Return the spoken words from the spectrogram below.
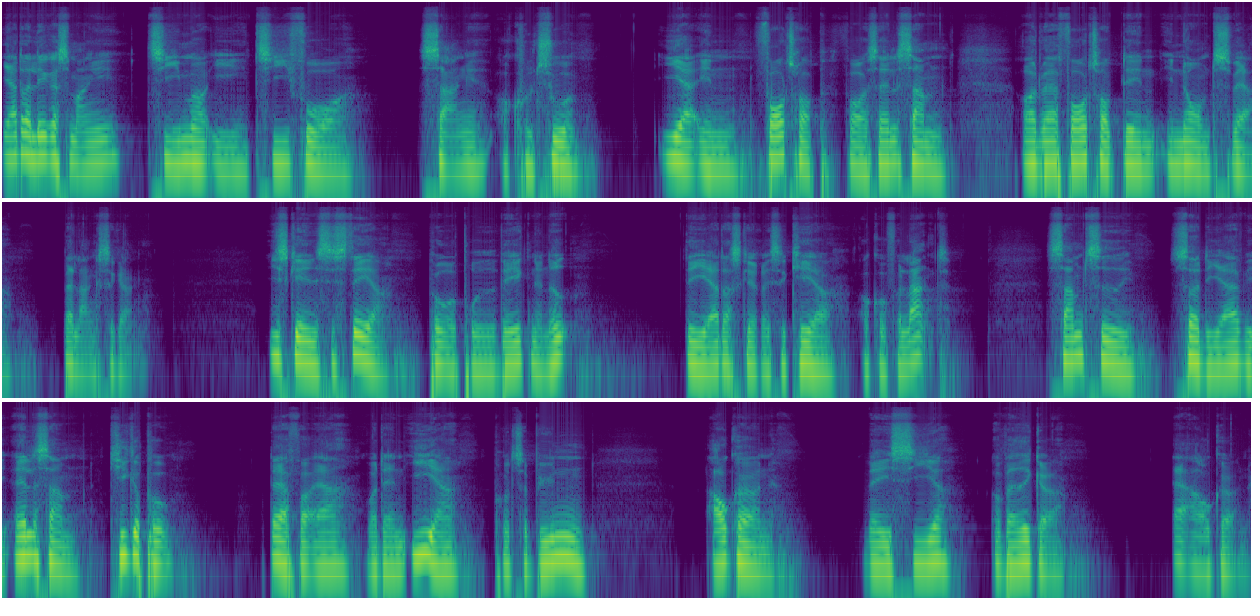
Jeg der ligger så mange timer i tifor, sange og kultur. I er en fortrop for os alle sammen, og at være fortrop det er en enormt svær balancegang. I skal insistere på at bryde væggene ned. Det er jer, der skal risikere at gå for langt. Samtidig så er det jer, vi alle sammen kigger på. Derfor er, hvordan I er på tribunen, afgørende. Hvad I siger og hvad I gør, er afgørende.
